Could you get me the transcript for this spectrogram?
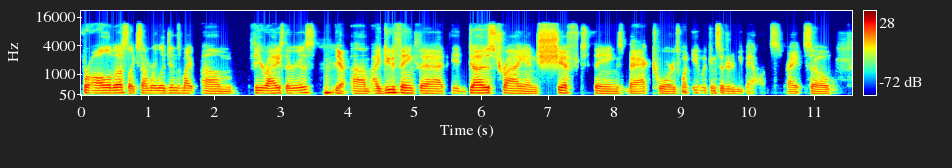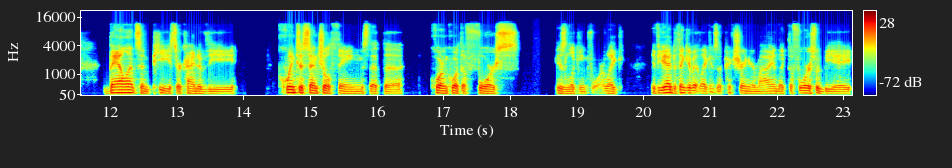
for all of us, like some religions might um, theorize there is, Yeah. um, I do think that it does try and shift things back towards what it would consider to be balance, right? So, balance and peace are kind of the quintessential things that the quote unquote the force is looking for. Like if you had to think of it like as a picture in your mind, like the force would be a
